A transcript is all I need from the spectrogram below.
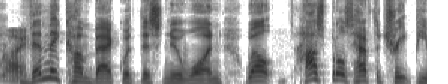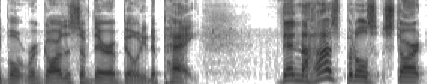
Right. Then they come back with this new one. Well, hospitals have to treat people regardless of their ability to pay. Then the hospitals start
